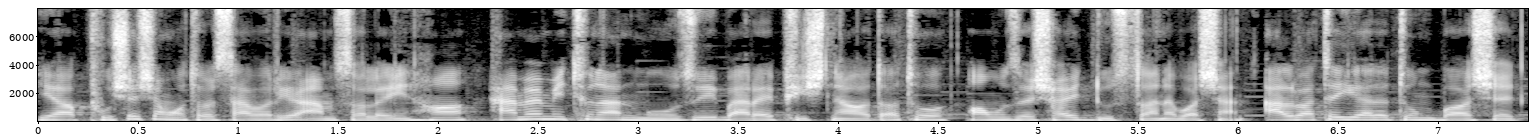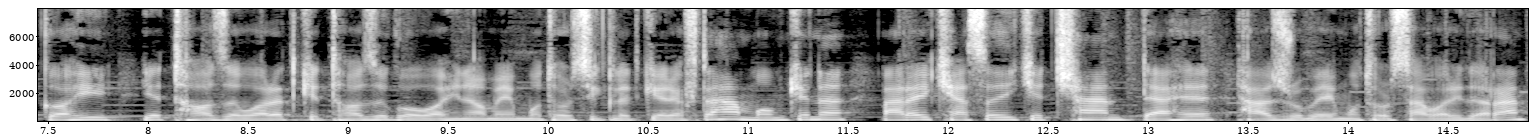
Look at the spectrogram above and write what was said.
یا پوشش موتورسواری و امثال اینها همه می‌تونن موضوعی برای پیشنهادات و آموزش های دوستانه باشن. البته یادتون باشه گاهی یه تازه وارد که تازه گواهینامه موتورسیکلت گرفته هم ممکنه برای کسایی که چند دهه تجربه موتورسواری دارن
